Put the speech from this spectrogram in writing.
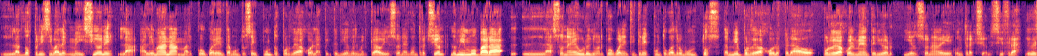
las dos principales mediciones, la alemana marcó 40.6 puntos por debajo de las expectativas del mercado y en zona de contracción. Lo mismo para la zona euro que marcó 43.4 puntos, también por debajo de lo esperado, por debajo del mes anterior y en zona de contracción. Cifras del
